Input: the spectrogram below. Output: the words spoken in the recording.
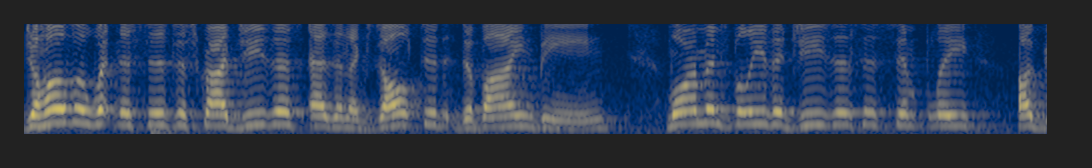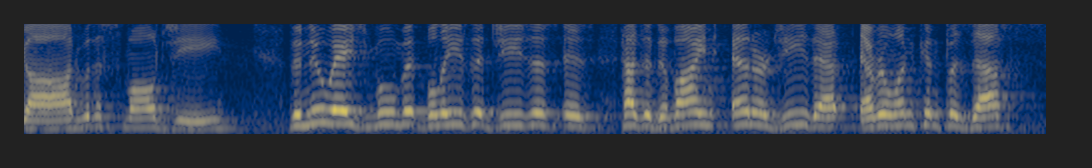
Jehovah Witnesses describe Jesus as an exalted divine being. Mormons believe that Jesus is simply a God with a small g. The New Age movement believes that Jesus is, has a divine energy that everyone can possess.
